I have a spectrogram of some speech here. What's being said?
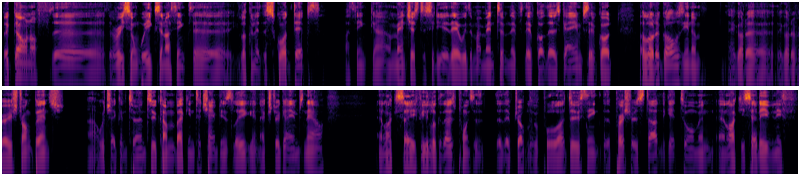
but going off the the recent weeks, and I think the looking at the squad depth, I think uh, Manchester City are there with the momentum. They've they've got those games. They've got a lot of goals in them. They've got a they've got a very strong bench, uh, which they can turn to come back into Champions League and extra games now. And like I say, if you look at those points that, that they've dropped Liverpool, I do think that the pressure is starting to get to them. And, and like you said, even if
